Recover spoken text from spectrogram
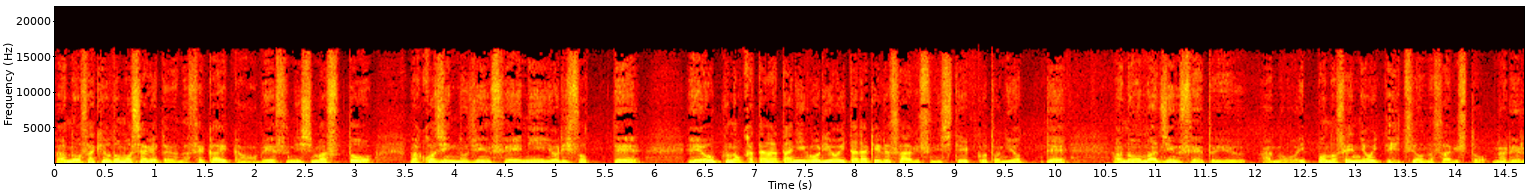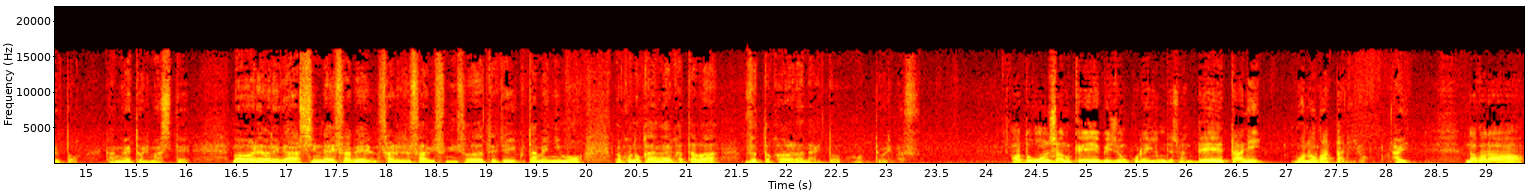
あの先ほど申し上げたような世界観をベースにしますと、まあ、個人の人生に寄り添って、えー、多くの方々にご利用いただけるサービスにしていくことによってあの、まあ、人生というあの一本の線において必要なサービスとなれると考えておりまして、まあ、我々が信頼されされるサービスに育てていくためにも、まあ、この考え方はずっと変わらないと思っております。あと御社の経営ビジョンこれいいんですよね。データに物語を。はい。だから、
